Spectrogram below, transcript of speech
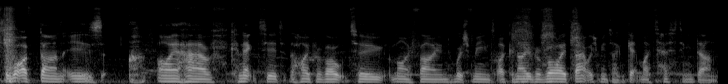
So what I've done is I have connected the Hypervolt to my phone, which means I can override that, which means I can get my testing done.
